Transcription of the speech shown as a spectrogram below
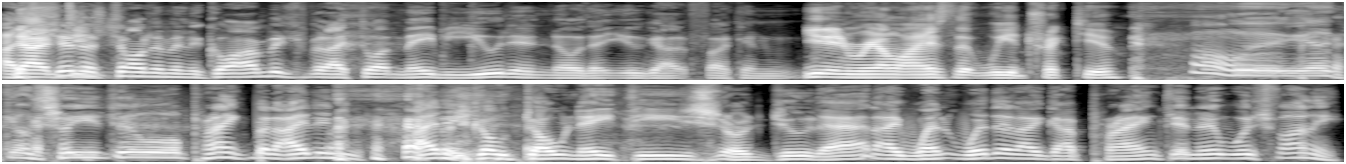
I Now, should have thrown them in the garbage. But I thought maybe you didn't know that you got fucking. You didn't realize that we had tricked you. Oh, yeah, go- so you did a little prank, but I didn't. I didn't go donate these or do that. I went with it. I got pranked, and it was funny.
